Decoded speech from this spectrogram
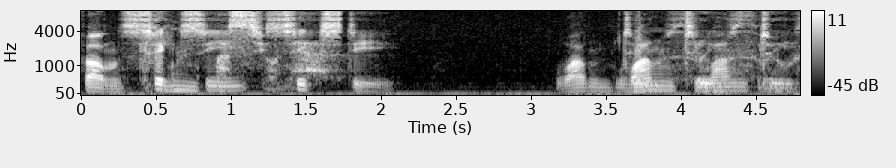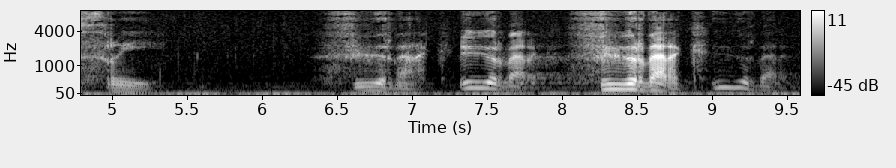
Van 60, 60. 1, 2, 3. Vuurwerk. Uurwerk. Vuurwerk. Uurwerk.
